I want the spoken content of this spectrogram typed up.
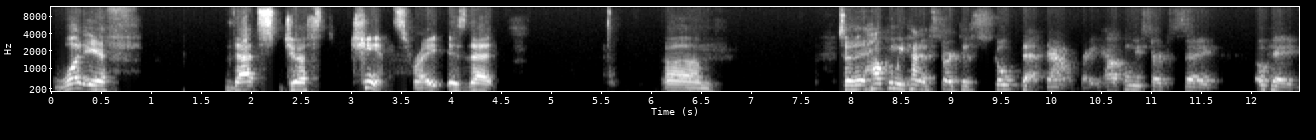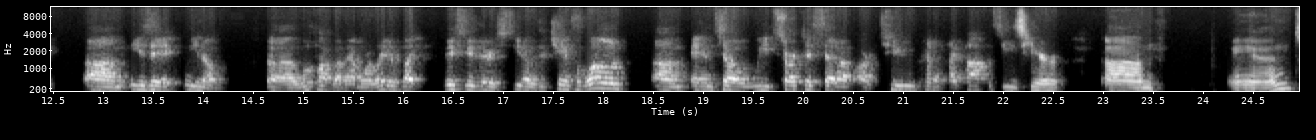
what if that's just chance, right? Is that, um, so that how can we kind of start to scope that down, right? How can we start to say, okay, um, is it, you know, uh, we'll talk about that more later, but basically there's, you know, the chance alone. Um, and so we start to set up our two kind of hypotheses here. Um, and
